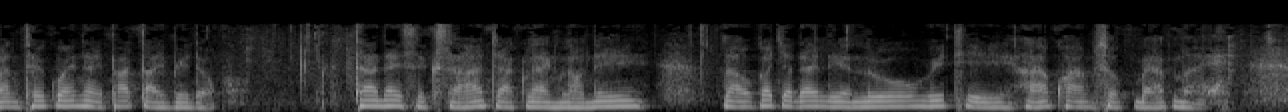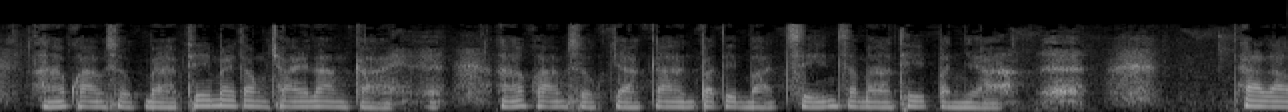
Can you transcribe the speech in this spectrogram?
บันทึกไว้ในพระไตรปิฎกถ้าได้ศึกษาจากแหล่งเหล่านี้ เราก็จะได้เรียนรู้วิธีหาความสุขแบบใหม่ หาความสุขแบบที่ไม่ต้องใช้ร่างกาย หาความสุขจากการปฏิบัติศีลสมาธิปัญญา ถ้าเรา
